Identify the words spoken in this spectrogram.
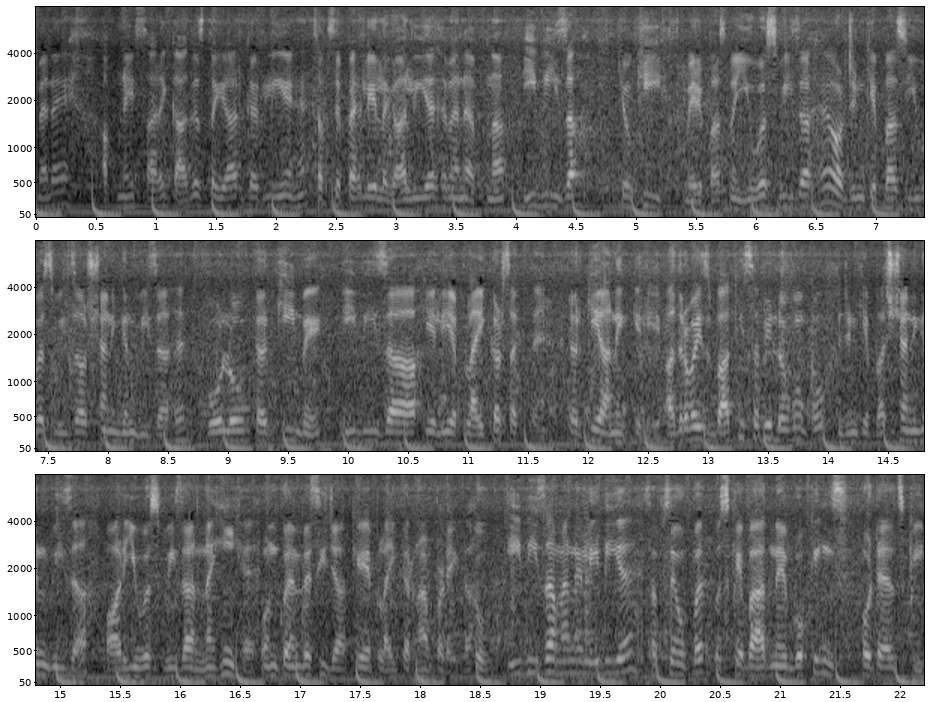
मैंने अपने सारे कागज़ तैयार कर लिए हैं। सबसे पहले लगा लिया है मैंने अपना ई वीज़ा, क्योंकि मेरे पास में यूएस वीज़ा है और जिनके पास यूएस वीज़ा और शनिगन वीज़ा है, वो लोग टर्की में ई वीज़ा के लिए अप्लाई कर सकते हैं टर्की आने के लिए। अदरवाइज़ बाकी सभी लोगों को जिनके पास शनिगन वीज़ा और यूएस वीज़ा नहीं है, उनको एम्बेसी जाके अप्लाई करना पड़ेगा। तो ई वीज़ा मैंने ले लिया है सबसे ऊपर, उसके बाद में बुकिंग्स होटल्स की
